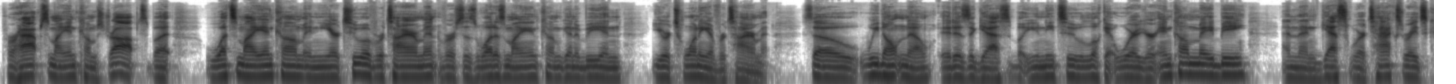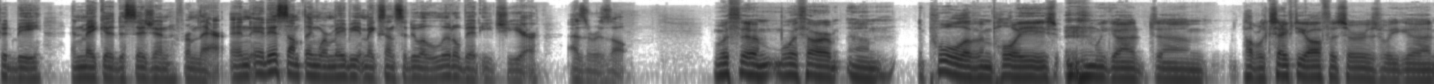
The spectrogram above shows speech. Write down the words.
perhaps my income's dropped, but what's my income in year two of retirement versus what is my income going to be in year 20 of retirement? So we don't know. It is a guess, but you need to look at where your income may be and then guess where tax rates could be and make a decision from there. And it is something where maybe it makes sense to do a little bit each year as a result. With um, with our um, pool of employees, we got um, public safety officers, we got,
